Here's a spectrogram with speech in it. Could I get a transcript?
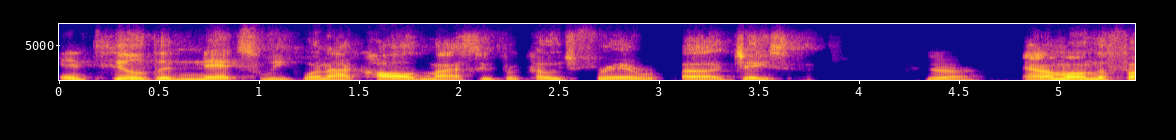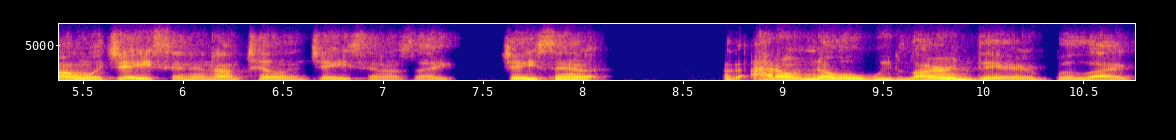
until the next week when I called my super coach friend uh, Jason. Yeah. And I'm on the phone with Jason, and I'm telling Jason, I was like, Jason, I don't know what we learned there, but like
